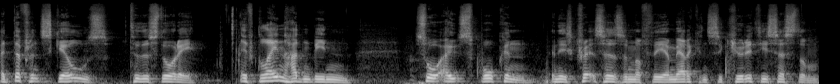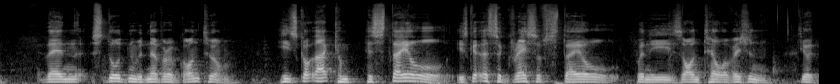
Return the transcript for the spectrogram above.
a different skills to the story. If Glenn hadn't been so outspoken in his criticism of the American security system, then Snowden would never have gone to him. He's got that com- his style. He's got this aggressive style when he's on television, you know,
